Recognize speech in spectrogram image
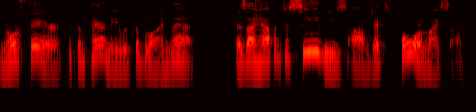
nor fair to compare me with the blind man, as I happen to see these objects for myself.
